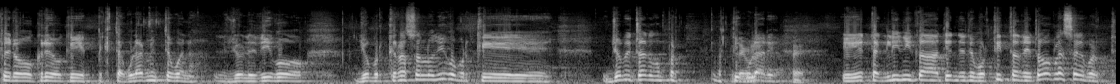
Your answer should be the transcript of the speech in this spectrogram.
pero creo que es espectacularmente buena. Yo le digo, yo por qué razón lo digo, porque yo me trato con par- particulares. Sí. Eh, Esta clínica atiende deportistas de toda clase de deporte.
